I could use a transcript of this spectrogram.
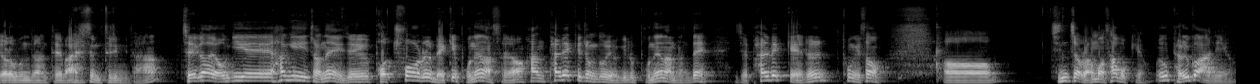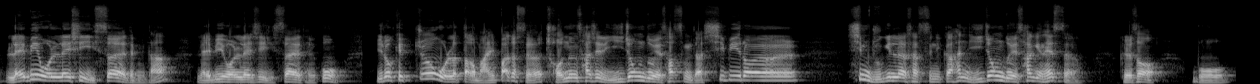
여러분들한테 말씀드립니다. 제가 여기에 하기 전에 이제 버추얼을 몇개 보내놨어요. 한 800개 정도 여기를 보내놨는데 이제 800개를 통해서 어 진짜로 한번 사볼게요. 이거 별거 아니에요. 레비 월렛이 있어야 됩니다. 레비 월렛이 있어야 되고 이렇게 쭉 올랐다가 많이 빠졌어요. 저는 사실 이 정도에 샀습니다. 11월 16일 날 샀으니까 한 이 정도에 사긴 했어요. 그래서 뭐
